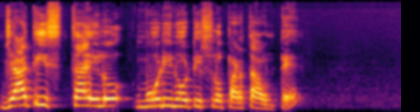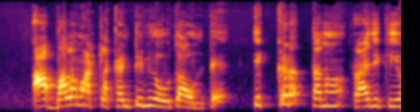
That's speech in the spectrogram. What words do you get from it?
జాతీయ స్థాయిలో మోడీ నోటీసులో పడతా ఉంటే ఆ బలం అట్లా కంటిన్యూ అవుతూ ఉంటే ఇక్కడ తను రాజకీయ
